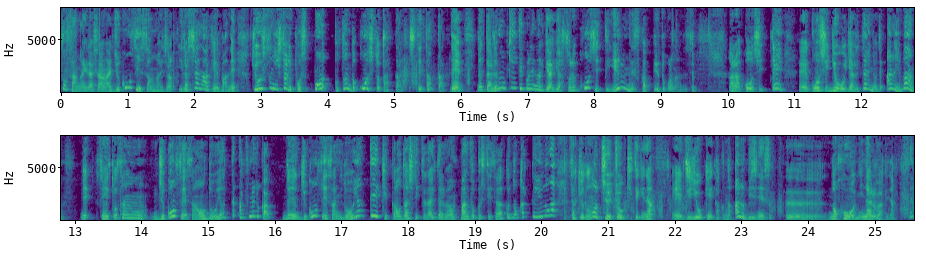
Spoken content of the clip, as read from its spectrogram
徒さんがいらっしゃらない、受講生さんがいらっしゃらなければね、教室に一人ポポポツンと講師と立ったして立ったって、で誰も聞いてくれなきゃ、いや、それ講師って言えるんですかっていうところなんですよ。だから講師って、えー、講師業をやりたいのであれば、で、生徒さん、受講生さんをどうやって集めるか、で、受講生さんにどうやって結果を出していただいたら満足していただくのかっていうのが、先ほどの中長期的な、えー、事業計画のあるビジネスの方になるわけなんですね。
